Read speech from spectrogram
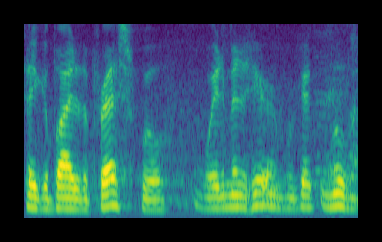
say goodbye to the press, we'll wait a minute here and we'll get moving.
